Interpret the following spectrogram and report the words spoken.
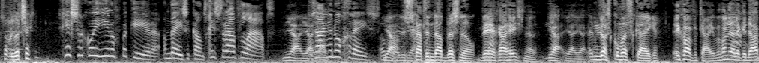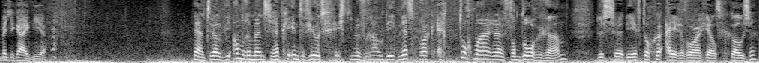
Sorry, wat zegt u? Gisteren kon je hier nog parkeren, aan deze kant. Gisteravond laat. ja, ja. Daar zijn ja. we nog geweest. Ja, dus het gaat inderdaad best snel. Nee, het gaat heel snel. Ja, ja, ja. En u dacht, kom even kijken. Ik ga even kijken. We gaan elke dag een beetje kijken hier. Ja, en terwijl ik die andere mensen heb geïnterviewd... is die mevrouw die ik net sprak echt toch maar eh, vandoor gegaan. Dus eh, die heeft toch eh, eieren voor haar geld gekozen.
